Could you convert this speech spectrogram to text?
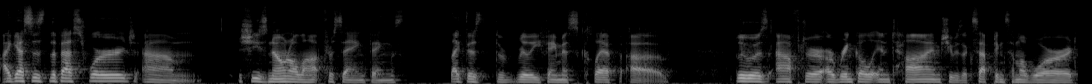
I guess is the best word. Um, she's known a lot for saying things like there's the really famous clip of Blue was after A Wrinkle in Time. She was accepting some award.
